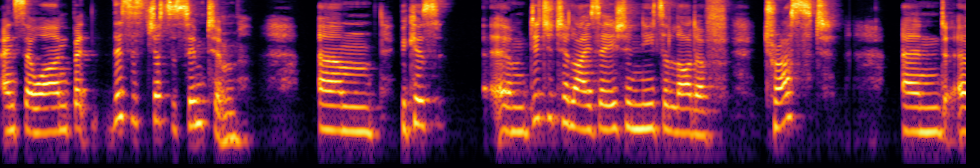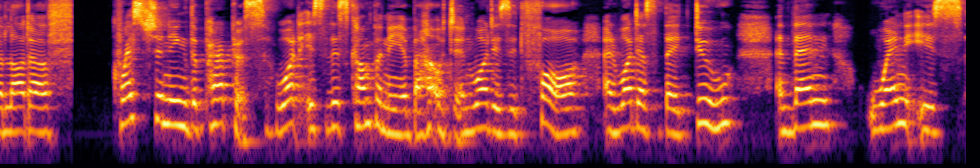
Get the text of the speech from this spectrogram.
and so on. But this is just a symptom um, because um, digitalization needs a lot of trust and a lot of questioning the purpose. What is this company about and what is it for and what does they do? And then when is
